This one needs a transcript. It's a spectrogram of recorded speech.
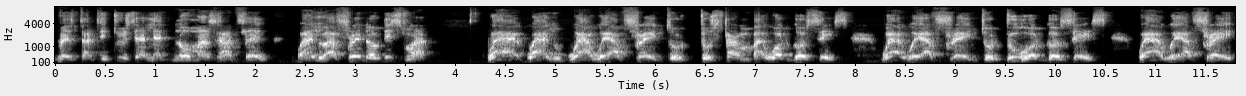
verse thirty-two. He said, "Let no man's heart fail." Why are you afraid of this man? Why why are you why are we afraid to to stand by what God says? Why are we afraid to do what God says? Why are we afraid?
